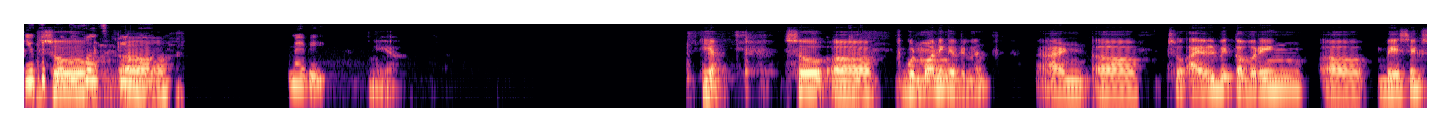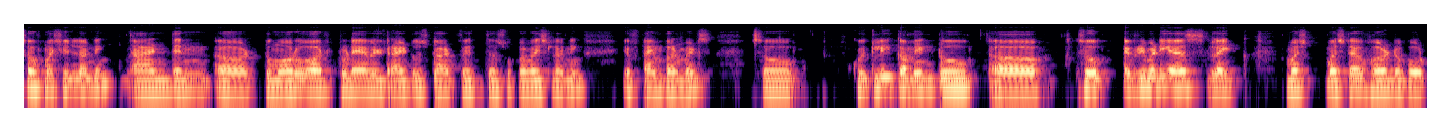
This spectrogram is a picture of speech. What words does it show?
You can so full screen uh, maybe. yeah, yeah. So uh, good morning, everyone, and uh, so I will be covering uh, basics of machine learning, and then uh, tomorrow or today I will try to start with the supervised learning if time permits. So quickly coming to uh, so everybody has like must must have heard about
